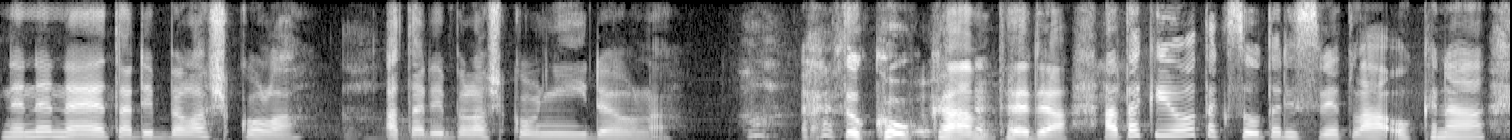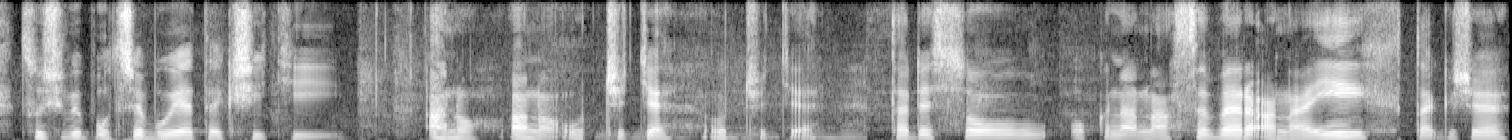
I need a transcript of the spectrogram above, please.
Ne, ne, ne, tady byla škola a tady byla školní jídelna. Tak to koukám teda. A tak jo, tak jsou tady světlá okna, což vy potřebujete k šití. Ano, ano, určitě, určitě. Tady jsou okna na sever a na jih, takže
